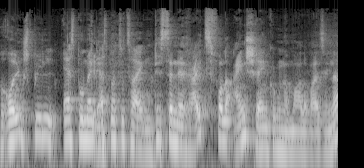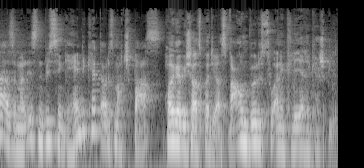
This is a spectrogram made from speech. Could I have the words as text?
Rollenspiel erst Moment erstmal zu zeigen. Das ist eine reizvolle Einschränkung normalerweise. Ne? Also man ist ein bisschen gehandicapt, aber das macht Spaß. Holger, wie schaut's bei dir aus? Warum würdest du einen Kleriker spielen?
